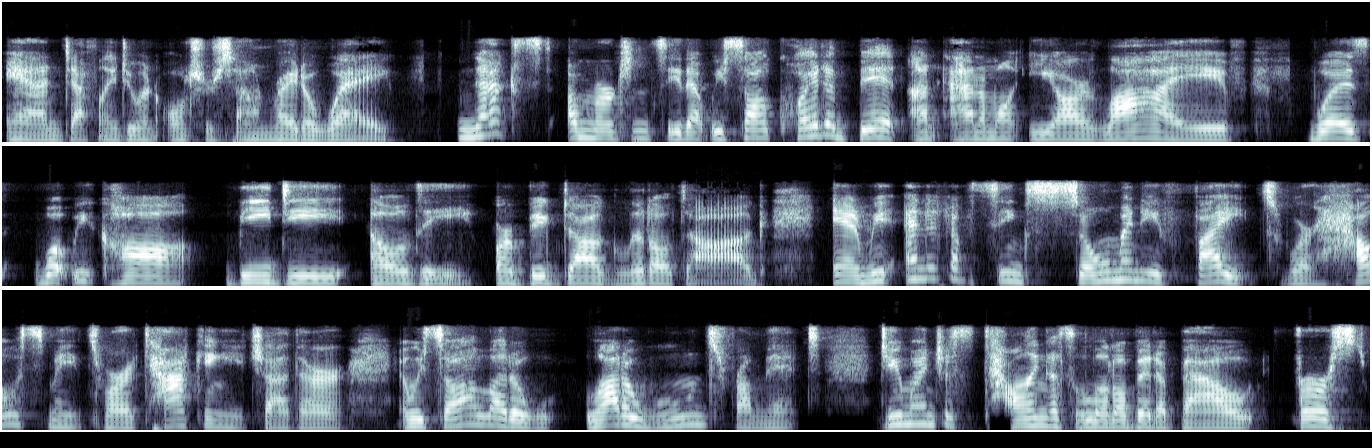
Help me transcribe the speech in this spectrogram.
and definitely do an ultrasound right away. Next emergency that we saw quite a bit on Animal ER Live was what we call BDLD or big dog, little dog. And we ended up seeing so many fights where housemates were attacking each other and we saw a lot of a lot of wounds from it. Do you mind just telling us a little bit about first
